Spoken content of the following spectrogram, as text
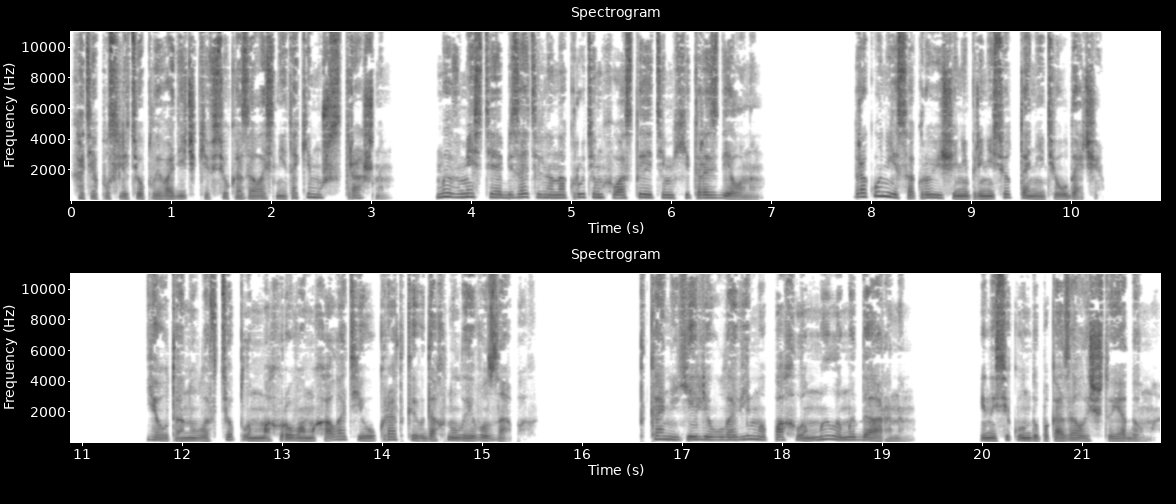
Хотя после теплой водички все казалось не таким уж страшным. Мы вместе обязательно накрутим хвосты этим хитро сделанным. Драконье сокровище не принесет Таните удачи. Я утонула в теплом махровом халате и украдкой вдохнула его запах. Ткань еле уловимо пахла мылом и дараном, и на секунду показалось, что я дома.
